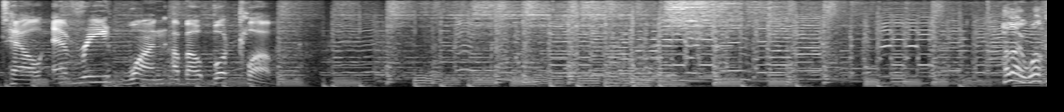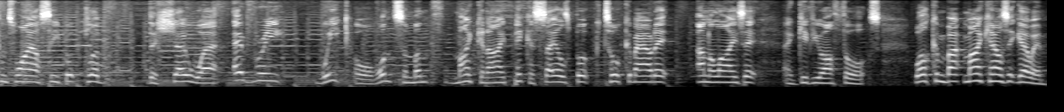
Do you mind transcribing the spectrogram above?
tell everyone about Book Club. Hello, welcome to IRC Book Club, the show where every week or once a month, Mike and I pick a sales book, talk about it, analyse it, and give you our thoughts. Welcome back, Mike. How's it going?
